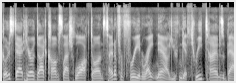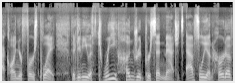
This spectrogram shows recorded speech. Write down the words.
Go to stathero.com slash locked on, sign up for free, and right now you can get three times back on your first play. They're giving you a 300% match. It's absolutely unheard of.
